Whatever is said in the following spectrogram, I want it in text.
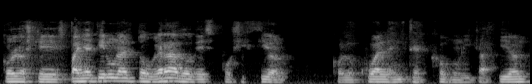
con los que España tiene un alto grado de exposición, con lo cual la intercomunicación,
